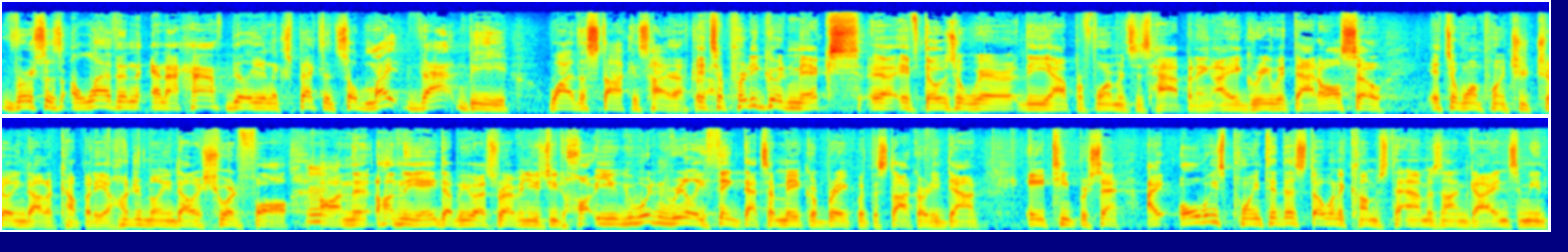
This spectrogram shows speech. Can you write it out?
versus 11 and a half billion expected. So might that be why the stock is higher after It's a pretty good mix uh, if those are where the outperformance is happening. I agree with that. Also, it's a 1.2 trillion dollar company, a 100 million dollar shortfall mm. on the on the AWS revenues. You'd you wouldn't really think that's a make or break with the stock already down 18 percent. I always point to this though when it comes to Amazon guidance. I mean,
